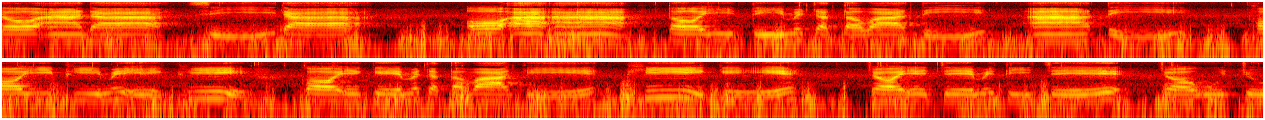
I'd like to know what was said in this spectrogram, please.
ดออาดา สีดา ออาอา ตออีตีไม่จัตวาตี อาตี พออีพีไม่เอกพี่ กอเอเกไม่จัตวาเก๋ พี่เก๋ จอเอเจไม่ตีเจ จออูจู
